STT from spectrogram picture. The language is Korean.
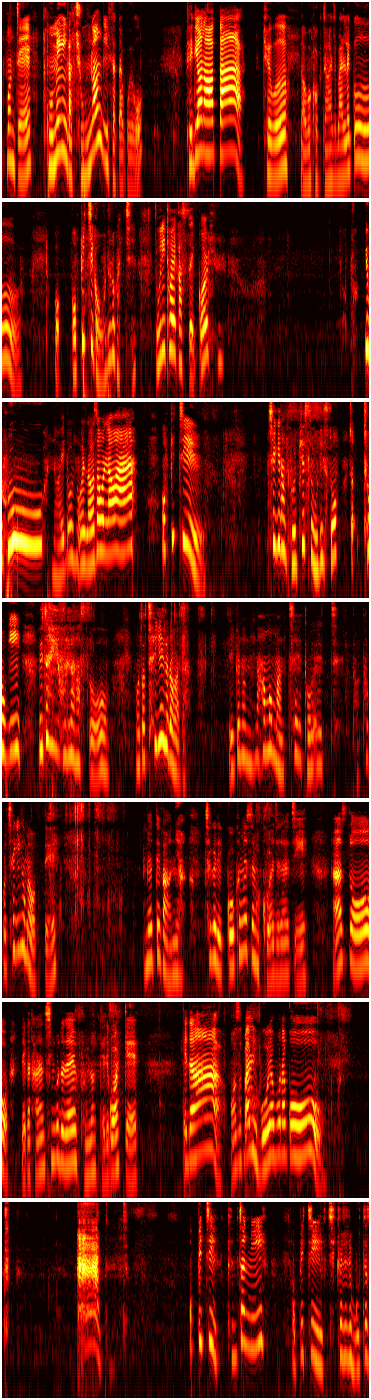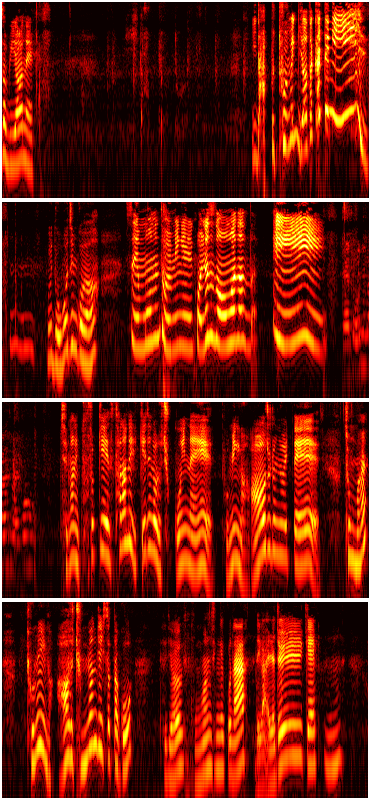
첫 번째, 도맹이가 게 있었다고요. 드디어 나왔다. 튜브, 너무 걱정하지 말라고. 어, 어피치가 어디로 갔지? 놀이터에 갔을걸? 유후, 너희도 어서 올라와. 어피치. 책이랑 볼피스 어딨어? 저, 저기 의자에 올려놨어. 어서 책 읽으러 가자. 읽으면 한 번만 책 더, 더 타고 책 읽으면 어때? 이럴 때가 아니야. 책을 읽고 크미쌤을 구해드려야지. 알았어. 내가 다른 친구들을 불러 데리고 갈게. 얘들아, 어서 빨리 모여보라고. 아! 어 삐치, 괜찮니? 어 삐치, 지켜주지 못해서 미안해. 이 나쁜 돌멩이 여자 같으니! 음, 왜 넘어진 거야? 쌤몸은 돌멩이에 걸려서 넘어졌다. 이. 재간에 구석기에 사람들이 깨진다고 죽고 있네. 돌멩이가 아주 중요했대. 정말? 돌멩이가 아주 중요한 게 있었다고? 드디어 공원이 생겼구나. 내가 알려줄게. 음.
